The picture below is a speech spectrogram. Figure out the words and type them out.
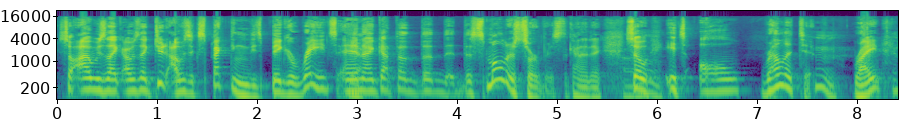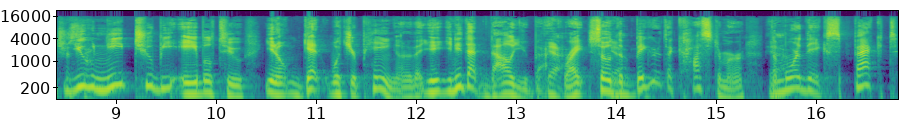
So I was like, I was like, dude, I was expecting these bigger rates, and Yeah. I got the, the the the smaller service, the kind of thing. Oh. So it's all relative, Hmm. right? You need to be able to, you know, get what you're paying out of that. You, you need that value back, Yeah. right? So Yeah. the bigger the customer, the more they expect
